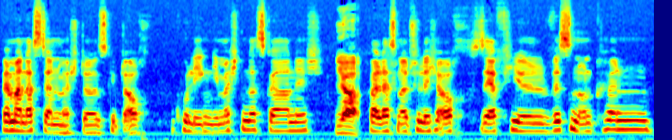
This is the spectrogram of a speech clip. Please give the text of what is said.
Wenn man das denn möchte. Es gibt auch Kollegen, die möchten das gar nicht. Ja. Weil das natürlich auch sehr viel Wissen und Können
